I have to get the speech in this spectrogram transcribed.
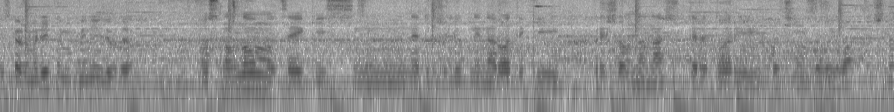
ну, скажімо, рідні мені люди. В основному це якийсь недружелюбний народ, який прийшов на нашу територію і хоче її завоювати. Ну,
